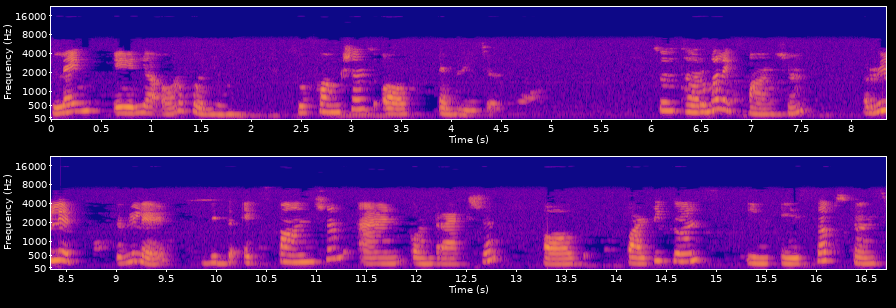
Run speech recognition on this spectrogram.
length, area or volume. So functions of temperature. So the thermal expansion relate, relate with the expansion and contraction of particles in a substance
